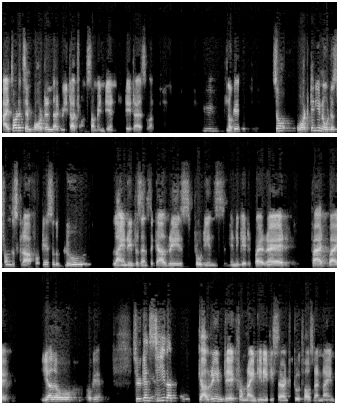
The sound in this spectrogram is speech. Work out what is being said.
I thought it's important that we touch on some Indian data as well. Hmm. Okay, so what can you notice from this graph? Okay, so the blue line represents the calories, proteins indicated by red, fat by yellow. Okay, so you can Yeah. see that calorie intake from 1987 to 2009,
